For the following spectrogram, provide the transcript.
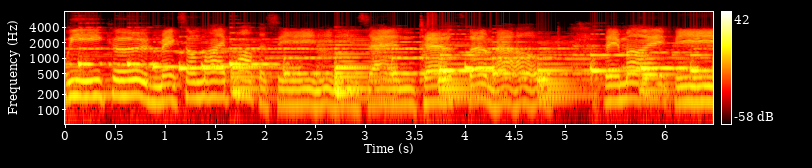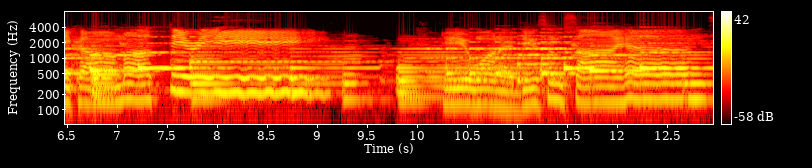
We could make some hypotheses and test them out. They might become a theory. Do you want to do some science?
